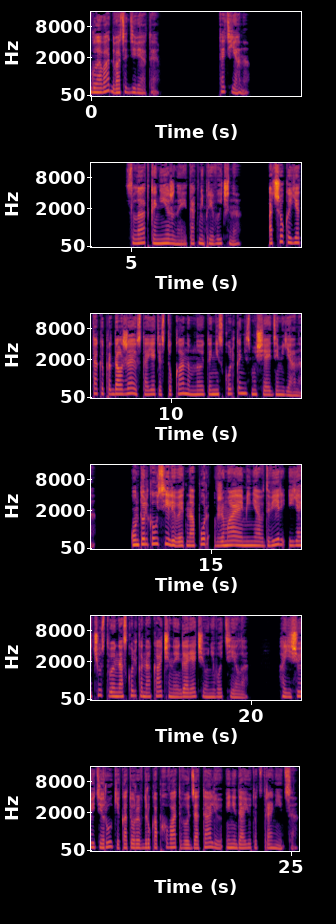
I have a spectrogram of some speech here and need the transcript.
Глава 29. Татьяна. Сладко, нежно и так непривычно. От шока я так и продолжаю стоять истуканом, но это нисколько не смущает Демьяна. Он только усиливает напор, вжимая меня в дверь, и я чувствую, насколько накачанное и горячее у него тело. А еще эти руки, которые вдруг обхватывают за талию и не дают отстраниться.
